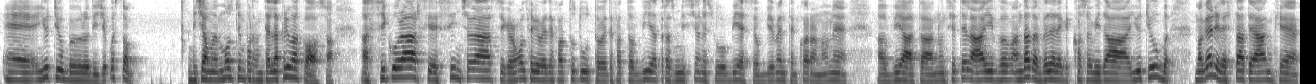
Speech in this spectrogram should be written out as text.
eh, YouTube ve lo dice. Questo diciamo è molto importante. La prima cosa, assicurarsi e sincerarsi che una volta che avete fatto tutto, avete fatto avvia trasmissione su OBS, ovviamente ancora non è avviata, non siete live, andate a vedere che cosa vi dà YouTube, magari restate anche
